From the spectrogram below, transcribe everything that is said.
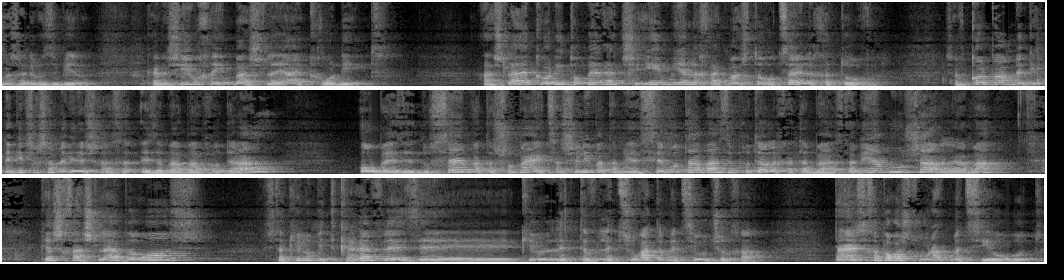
מה שאני מסביר. כי אנשים חיים באשליה עקרונית. האשליה העקרונית אומרת שאם יהיה לך את מה שאתה רוצה, יהיה לך טוב. עכשיו, כל פעם, נגיד, נגיד שעכשיו נגיד יש לך איזה בעיה בעבודה, או באיזה נושא, ואתה שומע עצה שלי ואתה מיישם אותה, ואז זה פותר לך את הבעיה. אז אתה נהיה מאושר, למה? כי יש לך אשליה בראש, שאתה כאילו מתקרב לאיזה, כאילו לצורת המציאות שלך. אתה, יש לך בראש תמונת מציאות,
